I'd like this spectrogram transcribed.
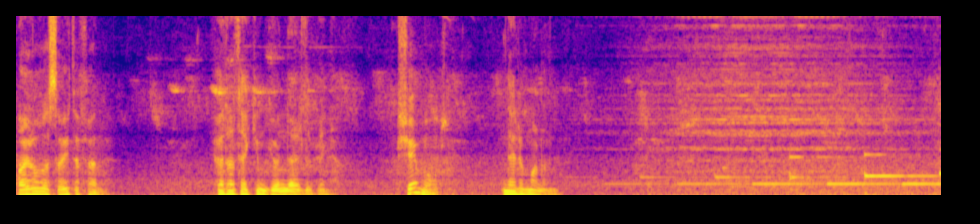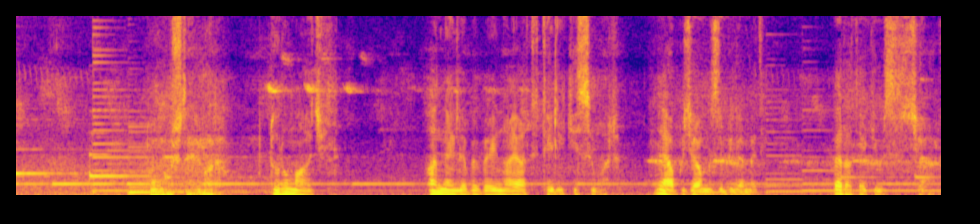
Hayrola Sait Efendi? Ferhat Hekim gönderdi beni. Bir şey mi oldu? Neriman Hanım. Ne olmuş Neriman'a? Durum acil. Anneyle bebeğin hayati tehlikesi var. Ne yapacağımızı bilemedik. Ferhat Hekim sizi çağırdı.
